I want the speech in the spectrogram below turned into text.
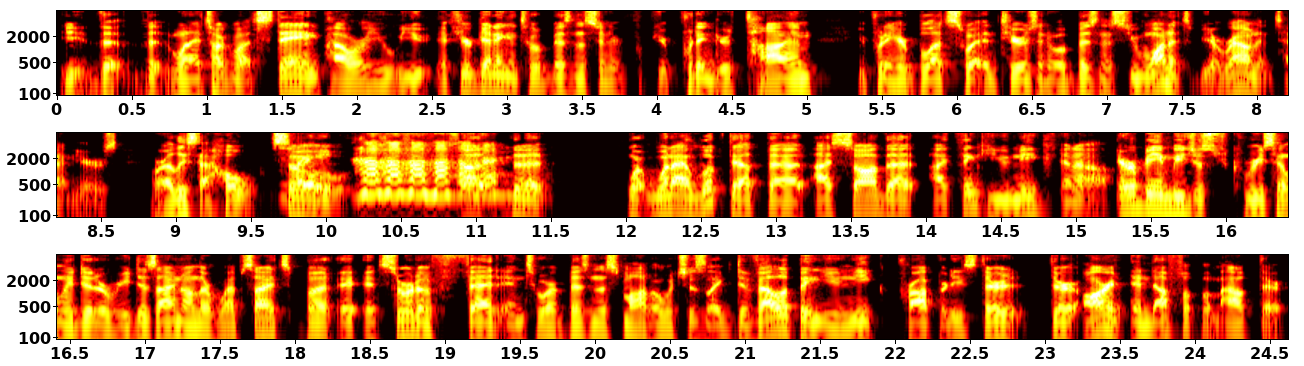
you, the, the when I talk about staying power, you you if you're getting into a business and you're you're putting your time, you're putting your blood, sweat, and tears into a business, you want it to be around in 10 years, or at least I hope. So uh, the when I looked at that, I saw that I think unique and uh, Airbnb just recently did a redesign on their websites, but it, it sort of fed into our business model, which is like developing unique properties. There there aren't enough of them out there.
